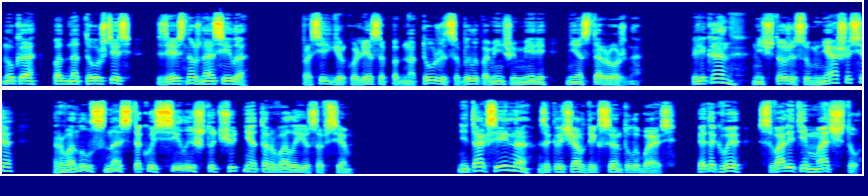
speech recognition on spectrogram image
Ну-ка, поднатужьтесь, здесь нужна сила». Просить Геркулеса поднатужиться было по меньшей мере неосторожно. Великан, ничтоже сумняшися, рванул снасть с такой силой, что чуть не оторвал ее совсем. «Не так сильно!» — закричал Диксент, улыбаясь. «Этак вы свалите мачту!»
